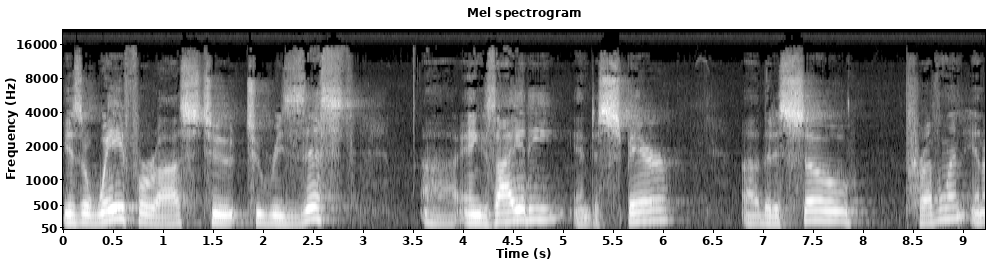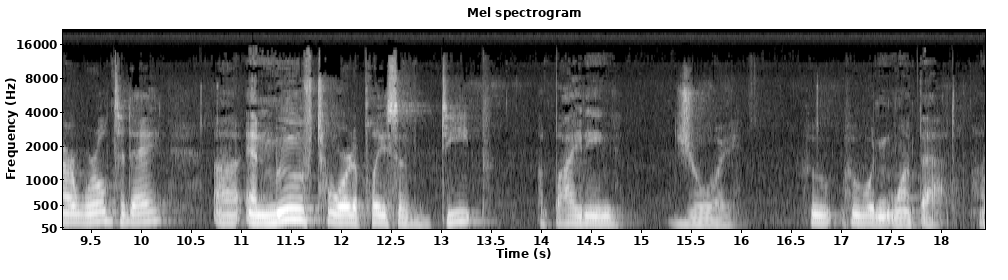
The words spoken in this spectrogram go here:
is a way for us to, to resist uh, anxiety and despair uh, that is so prevalent in our world today uh, and move toward a place of deep, abiding joy. Who, who wouldn't want that? Huh?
